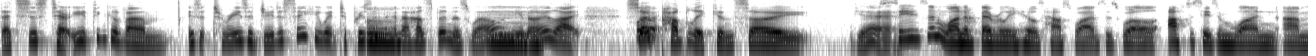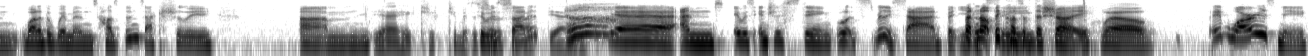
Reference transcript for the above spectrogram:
that's just terrible. You think of um, is it Teresa Giudice who went to prison and her husband as well? You Mm. know, like so Well, public and so yeah. Season one of Beverly Hills Housewives as well. After season one, um, one of the women's husbands actually, um, yeah, he c- committed Suicided? suicide. Yeah. yeah, and it was interesting. Well, it's really sad, but you but could not because of the show. well, it worries me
